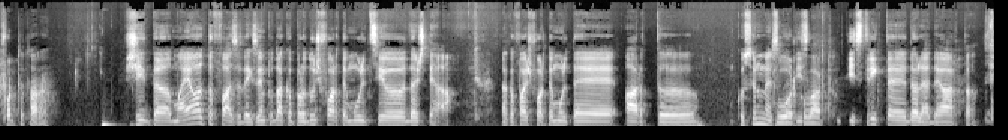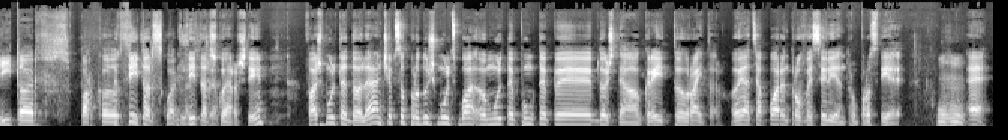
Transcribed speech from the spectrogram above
Foarte tare. Și dă, mai e o altă fază, de exemplu, dacă produci foarte mulți uh, de ăștia, dacă faci foarte multe art, uh, cum se numesc? Work Dis- of art. districte de alea de artă. Theater, parcă Theater Square. le Theater zice. Square, știi? Faci multe de alea, începi să produci mulți ba- uh, multe puncte pe de ăștia, Great Writer. Ăia ți apar într-o veselie, într-o prostie. Mhm. E,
